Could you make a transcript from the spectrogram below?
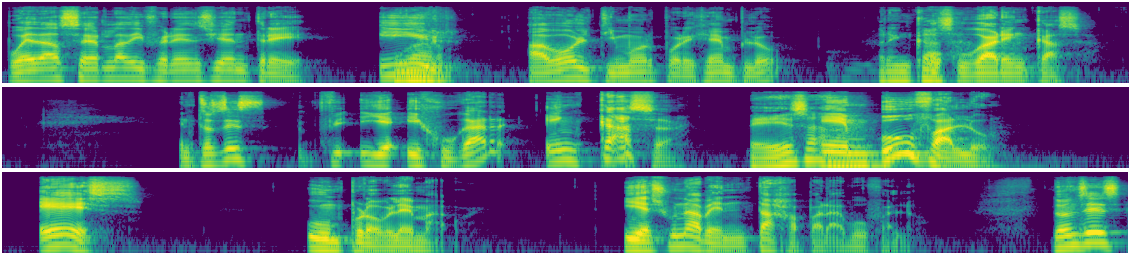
puede hacer la diferencia entre ir Jugar. a Baltimore, por ejemplo, en casa. o jugar en casa. Entonces, y, y jugar en casa, Pesa. en Búfalo, es un problema, güey. Y es una ventaja para Búfalo. Entonces,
